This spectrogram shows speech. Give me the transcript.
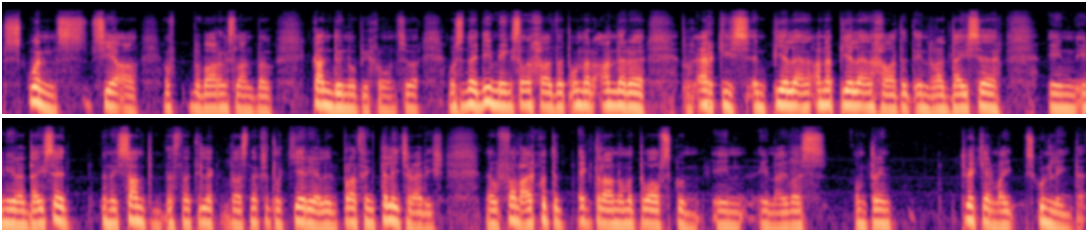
skoon CA of bewaringslandbou kan doen op die grond. So ons het nou die mengsel gehad wat onder andere ertjies en pele en ander pele ingehaat het en raduise en en die raduise in die sand dis natuurlik daar's niks wat hulle keer hulle praat van tillage radish nou van daai goed het ek dra nommer 12 skoen en en hy was omtrent twee keer my skoenlengte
